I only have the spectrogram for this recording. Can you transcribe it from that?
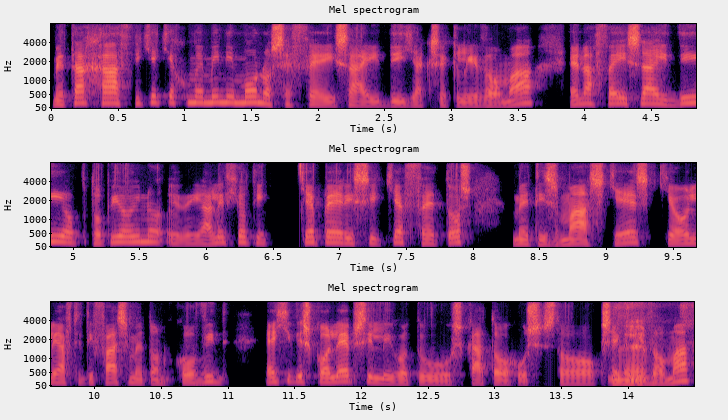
Μετά χάθηκε και έχουμε μείνει μόνο σε Face ID για ξεκλείδωμα. Ένα Face ID, το οποίο είναι η αλήθεια ότι και πέρυσι και φέτος με τις μάσκες και όλη αυτή τη φάση με τον COVID έχει δυσκολέψει λίγο τους κατόχους στο ξεκλείδωμα. Ναι.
